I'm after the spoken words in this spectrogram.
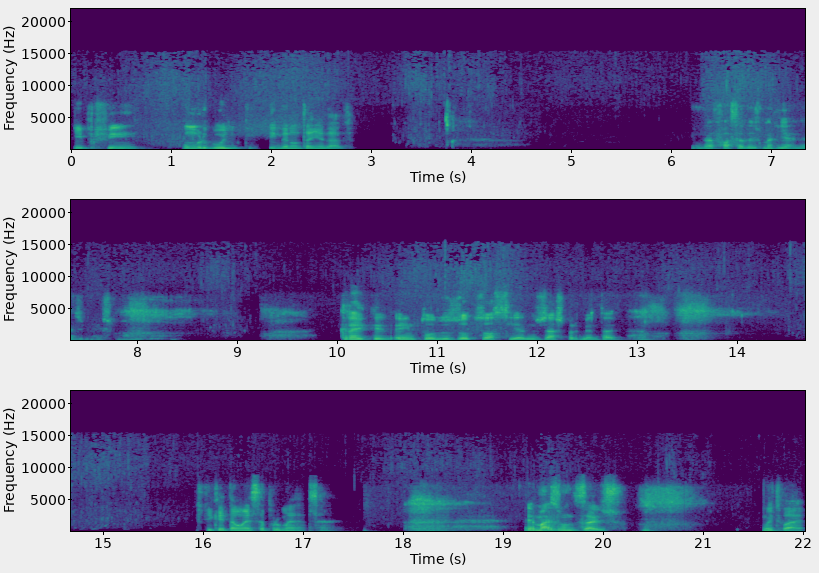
E por fim, um mergulho que ainda não tenha dado. Na Fossa das Marianas mesmo. Creio que em todos os outros oceanos já experimentei. Fica então essa promessa. É mais um desejo. Muito bem.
